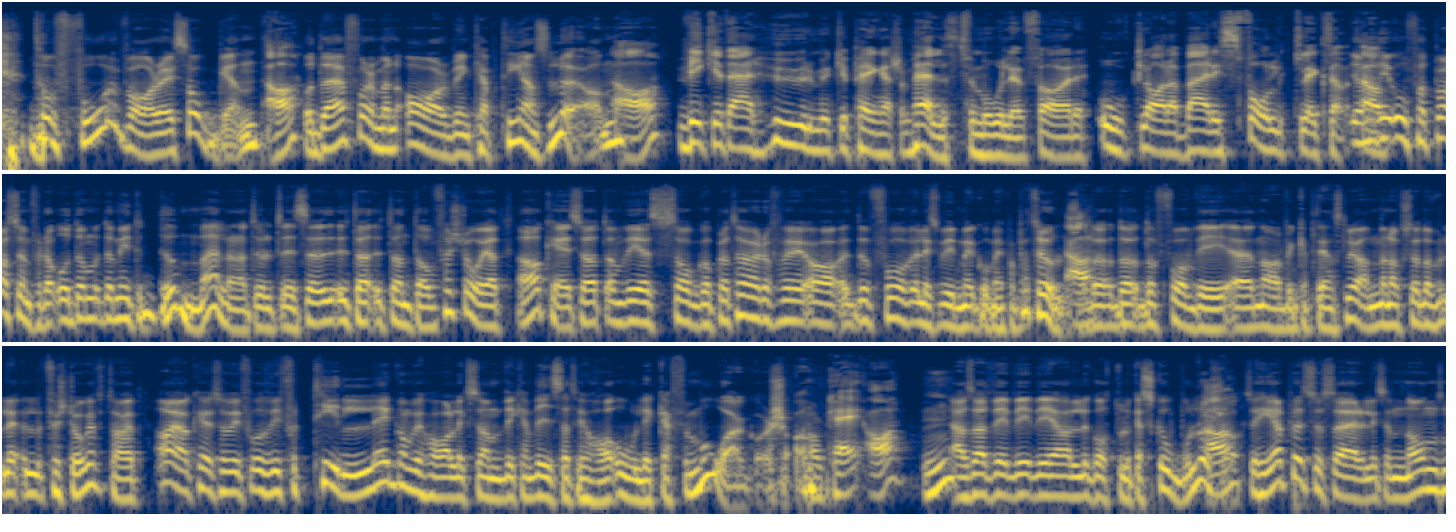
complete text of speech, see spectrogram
de får vara i Soggen Ja. och där får de en Arvin-kaptens lön. ja, vilket är hur mycket pengar som helst förmodligen för oklara bergsfolk. Liksom. Ja, men det är ofattbara summor för dem. Och de, de är inte dumma heller naturligtvis. Utan, utan de förstår ju att, ja, okej, så att om vi är SOG-operatörer då får vi, ja, då får vi, liksom, vi gå med på patrull. Ja. Så då, då, då får vi en Arvin-kaptens lön. Men också de förstod efter ett tag att, ja, okej, så vi får, vi får tillägg om vi har, liksom, vi kan visa att vi har olika förmågor. Så. Okej, ja. Mm. Alltså att vi, vi, vi har gått olika skolor. Ja. Så. så helt plötsligt så är det liksom någon,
